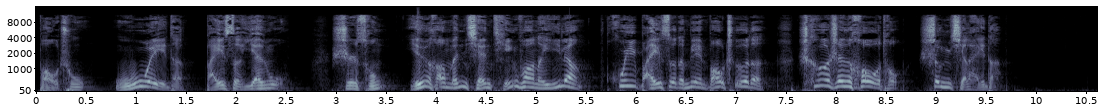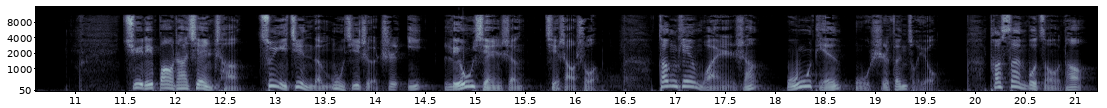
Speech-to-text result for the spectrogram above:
爆出无谓的白色烟雾，是从银行门前停放的一辆灰白色的面包车的车身后头升起来的。距离爆炸现场最近的目击者之一刘先生介绍说，当天晚上五点五十分左右，他散步走到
